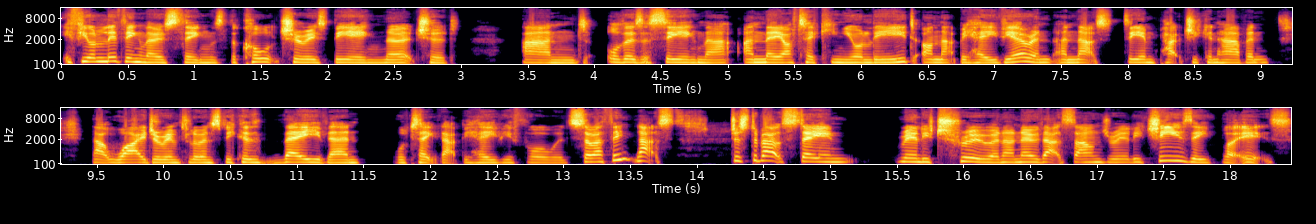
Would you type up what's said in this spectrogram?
If you're living those things, the culture is being nurtured and others are seeing that and they are taking your lead on that behavior. And, and that's the impact you can have and that wider influence because they then will take that behavior forward. So I think that's just about staying really true. And I know that sounds really cheesy, but it's,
